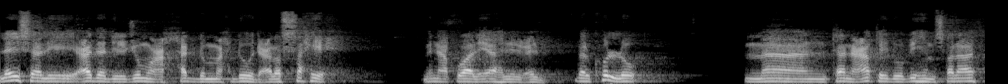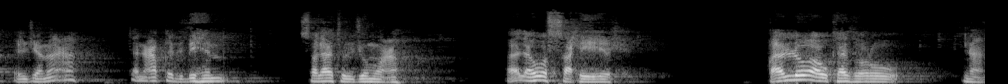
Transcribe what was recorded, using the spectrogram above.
ليس لعدد الجمعة حد محدود على الصحيح من أقوال أهل العلم بل كل من تنعقد بهم صلاة الجماعة تنعقد بهم صلاة الجمعة. هذا هو الصحيح. قلوا أو كثروا. نعم.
